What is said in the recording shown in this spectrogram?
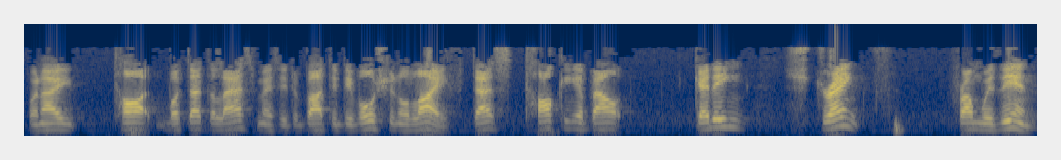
When I taught, was that the last message about the devotional life? That's talking about getting strength from within.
